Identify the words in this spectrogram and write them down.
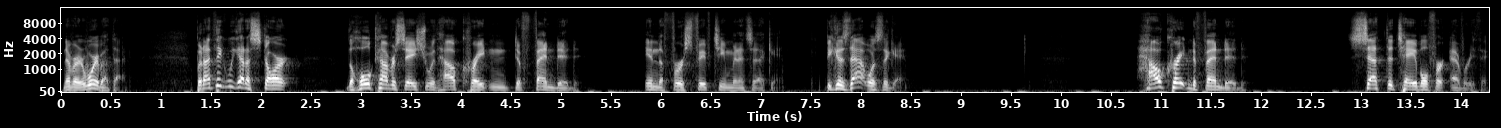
never had to worry about that. But I think we got to start the whole conversation with how Creighton defended in the first 15 minutes of that game because that was the game how Creighton defended set the table for everything.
